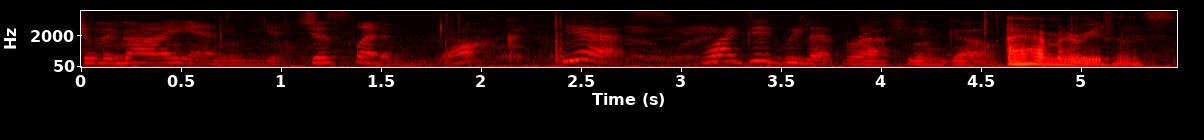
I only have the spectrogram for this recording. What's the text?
Capture the guy, and you just let him walk? Yes. Why did we let Baratheon go? I have my reasons.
